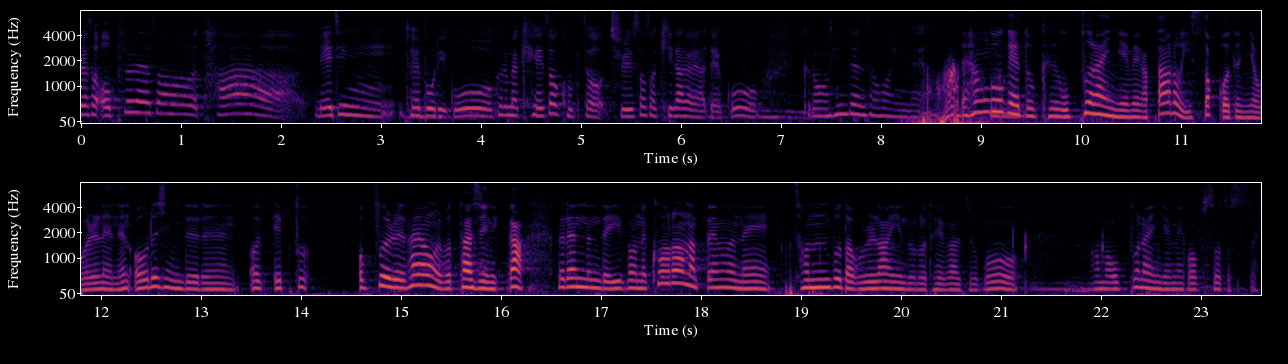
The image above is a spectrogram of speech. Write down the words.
그래서 어플에서 다 매진돼 버리고 그러면 계속 거기서 줄 서서 기다려야 되고 그런 힘든 상황이 있네요. 근데 한국에도 그 오프라인 예매가 따로 있었거든요. 원래는 어르신들은 어, F, 어플을 사용을 못 하시니까 그랬는데 이번에 코로나 때문에 전부 다 온라인으로 돼가지고 아마 오프라인 예매가 없어졌어요.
